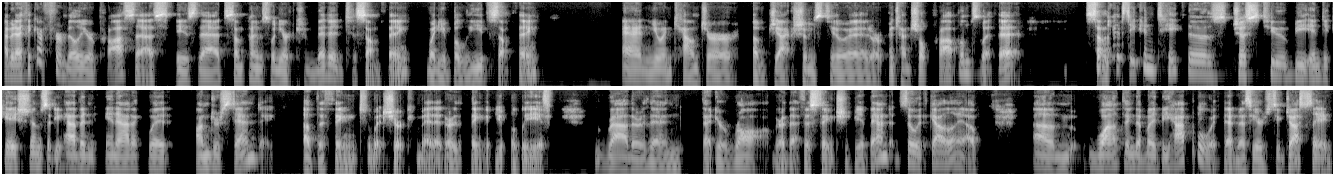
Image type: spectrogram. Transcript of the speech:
I mean, I think a familiar process is that sometimes when you're committed to something, when you believe something, and you encounter objections to it or potential problems with it, sometimes you can take those just to be indications that you have an inadequate understanding of the thing to which you're committed or the thing that you believe, rather than that you're wrong or that this thing should be abandoned. So with Galileo, um, one thing that might be happening with him, as you're suggesting,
